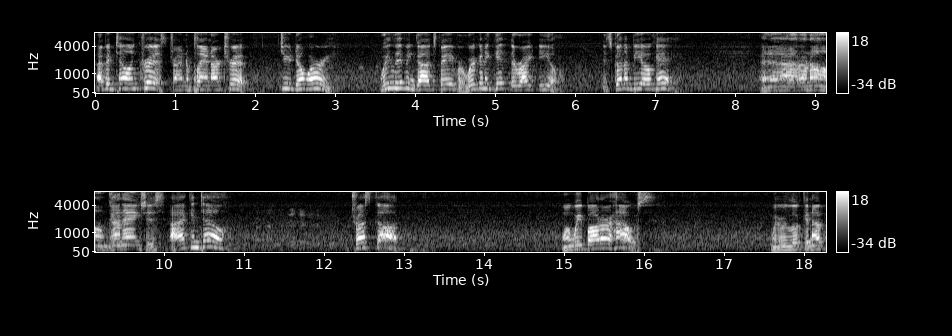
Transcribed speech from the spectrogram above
I've been telling Chris, trying to plan our trip, dude, don't worry. We live in God's favor. We're going to get the right deal. It's going to be okay. And I don't know, I'm kind of anxious. I can tell. Trust God. When we bought our house, we were looking up,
